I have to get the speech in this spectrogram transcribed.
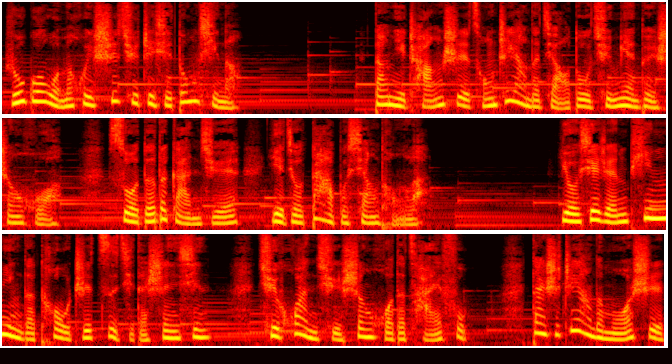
如果我们会失去这些东西呢？当你尝试从这样的角度去面对生活，所得的感觉也就大不相同了。有些人拼命的透支自己的身心，去换取生活的财富，但是这样的模式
